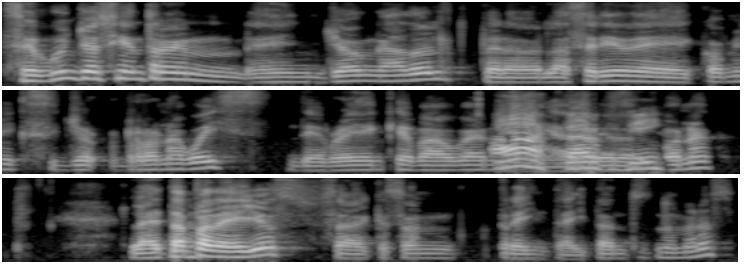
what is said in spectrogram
Según yo sí entro en, Young Adult, pero la serie de cómics Runaways de Brian K. Vaughan ah, claro la etapa de ellos, o sea, que son treinta y tantos números,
